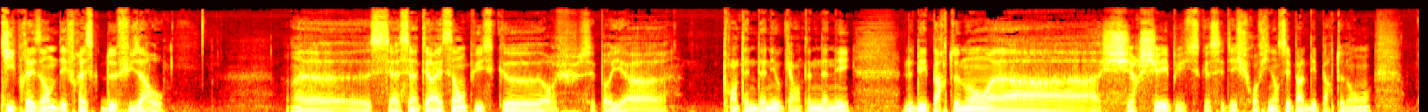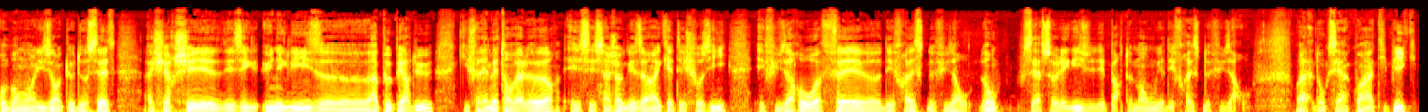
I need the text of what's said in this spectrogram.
qui présente des fresques de Fusaro. c'est assez intéressant puisque, je sais pas, il y a trentaine d'années ou quarantaine d'années, le département a cherché, puisque c'était, je financé par le département, probablement en lisant avec le diocèse, a cherché une église euh, un peu perdue qu'il fallait mettre en valeur, et c'est Saint-Jacques-des-Arrêts qui a été choisi, et Fusaro a fait euh, des fresques de Fusaro. Donc, c'est la seule église du département où il y a des fresques de Fusaro. Voilà, donc c'est un coin atypique.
